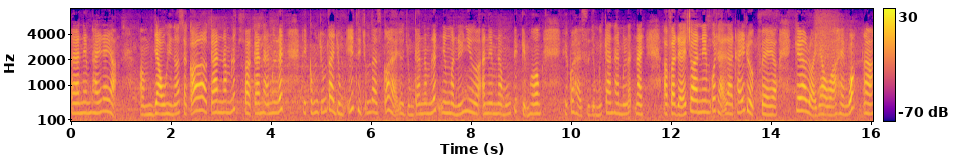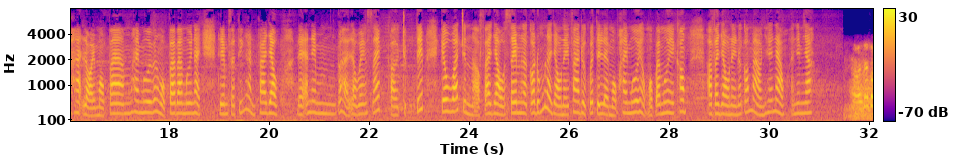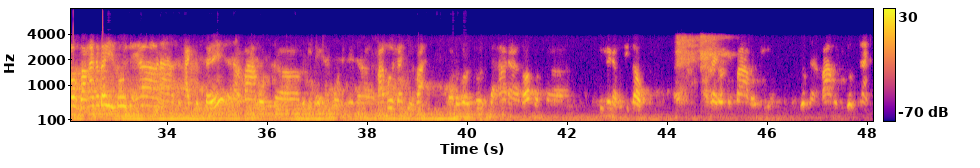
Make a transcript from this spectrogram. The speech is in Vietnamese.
À, anh em thấy đấy ạ. à, um, dầu thì nó sẽ có can 5 lít và can 20 lít. Thì cũng chúng ta dùng ít thì chúng ta có thể dùng can 5 lít nhưng mà nếu như anh em nào muốn tiết kiệm hơn thì có thể sử dụng cái can 20 lít này. À, và để cho anh em có thể là thấy được về cái loại dầu à, Hàn Quốc à, loại một pha 20 với một pha 30 này thì em sẽ tiến hành pha dầu để anh em có thể là quan sát uh, trực tiếp cái quá trình uh, pha dầu xem là có đúng là dầu này pha được với tỷ lệ 120 hoặc 130 hay không. À, và dầu này nó có màu như thế nào anh em nha. Ờ, dạ vâng, và ngay sau đây thì tôi sẽ à, là thực hành thực tế là pha một uh, với tỷ lệ là một đến ờ, ba mươi các anh chị và bạn. Và vừa rồi tôi đã là rót một uh, đây là một lít dầu. Ở đây tôi sẽ pha với nước là 30 lít nước như này.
